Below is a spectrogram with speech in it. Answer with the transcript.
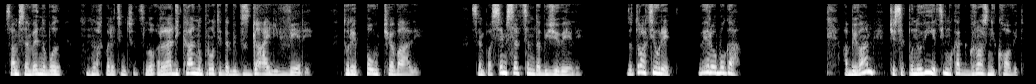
Sam sem vedno bolj, lahko rečem, celo radikalno proti, da bi vzgajali veri, torej poučevali. Sem pa vsem srcem, da bi živeli. Za otroci v red, vero v Boga. A bi vam, če se ponovi, recimo, kak grozni COVID,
